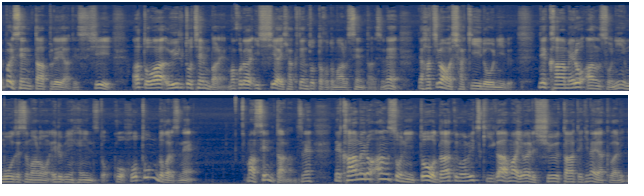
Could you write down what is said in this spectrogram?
やっぱりセンタープレーヤーですし、あとはウィルト・チェンバレン、まあ、これは1試合100点取ったこともあるセンターですね、で8番はシャキーロ・オニール、でカーメロ・アンソニー、モーゼス・マローン、エルビン・ヘインズと、こうほとんどがですね、まあ、センターなんですね。で、カーメロ・アンソニーとダーク・ノビツキーが、まあ、いわゆるシューター的な役割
